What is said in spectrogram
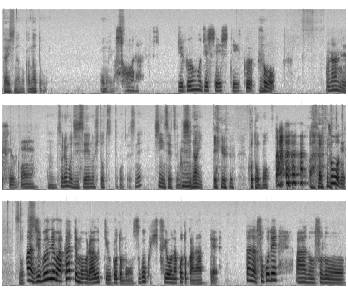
大事なのかなと思います。そうなんです。自分を自制していく。うんそう。なんですよね。うん、それも自制の一つってことですね親切にしないっていうことも、あ のそうです。そうまあ自分で分かってもらうっていうこともすごく必要なことかなって。ただそこで、あの、その、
